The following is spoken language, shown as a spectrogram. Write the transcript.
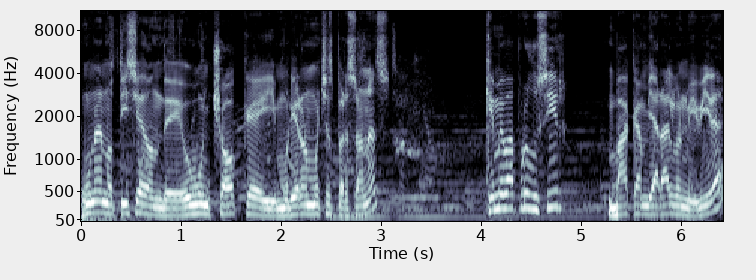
una noticia donde hubo un choque y murieron muchas personas. ¿Qué me va a producir? ¿Va a cambiar algo en mi vida?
